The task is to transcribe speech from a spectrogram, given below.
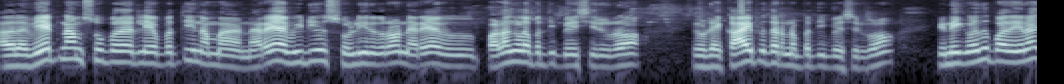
அதில் வியட்நாம் சூப்பர் ஏர்லியை பற்றி நம்ம நிறையா வீடியோஸ் சொல்லியிருக்கிறோம் நிறையா பழங்களை பற்றி பேசியிருக்கிறோம் இதனுடைய காய்ப்பு திறனை பற்றி பேசியிருக்கிறோம். இன்றைக்கி வந்து பார்த்திங்கன்னா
